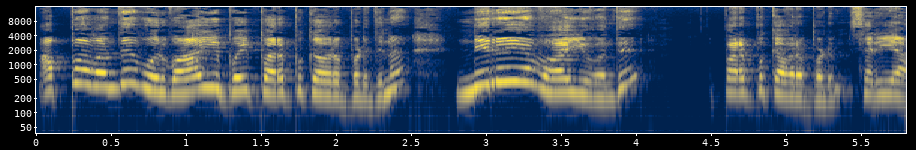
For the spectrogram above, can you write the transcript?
அப்போ வந்து ஒரு வாயு போய் பரப்பு கவரப்படுதுன்னா நிறைய வாயு வந்து பரப்பு கவரப்படும். சரியா?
